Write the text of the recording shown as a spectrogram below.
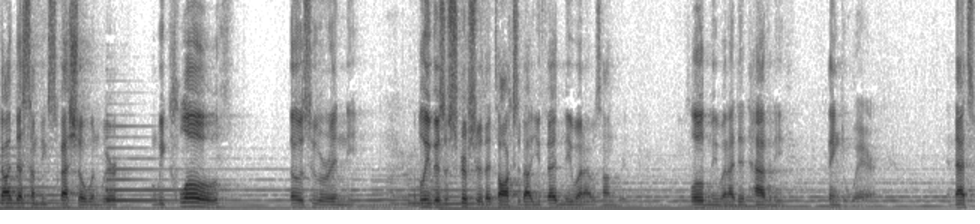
God does something special when we're when we clothe those who are in need. I believe there's a scripture that talks about you fed me when I was hungry, you clothed me when I didn't have anything to wear. And that's,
